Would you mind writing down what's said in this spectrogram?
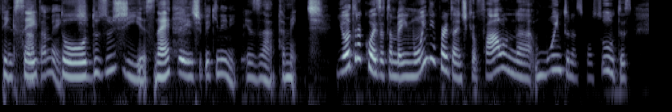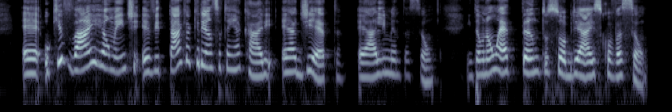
Tem que Exatamente. ser todos os dias, né? Desde pequenininho. Exatamente. E outra coisa também muito importante que eu falo na, muito nas consultas é, o que vai realmente evitar que a criança tenha cárie é a dieta, é a alimentação. Então, não é tanto sobre a escovação.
